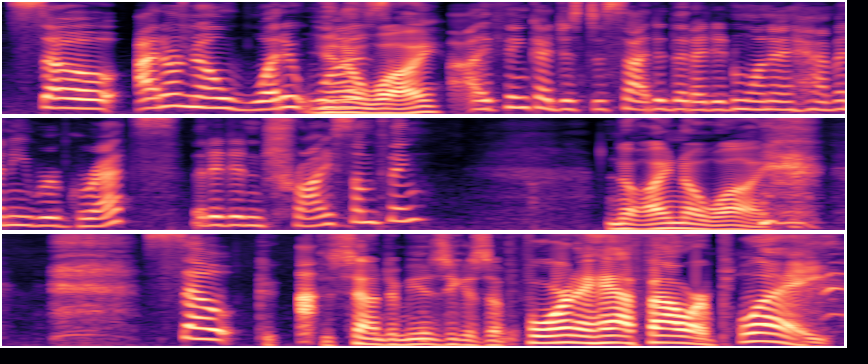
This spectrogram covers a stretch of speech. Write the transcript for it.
So I don't know what it was. You know why? I think I just decided that I didn't want to have any regrets that I didn't try something. No, I know why. So the Sound of Music is a four and a half hour play.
